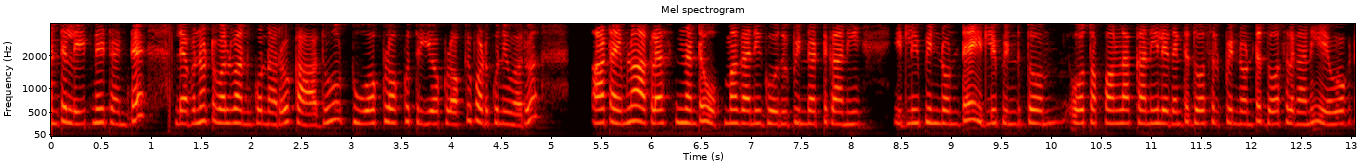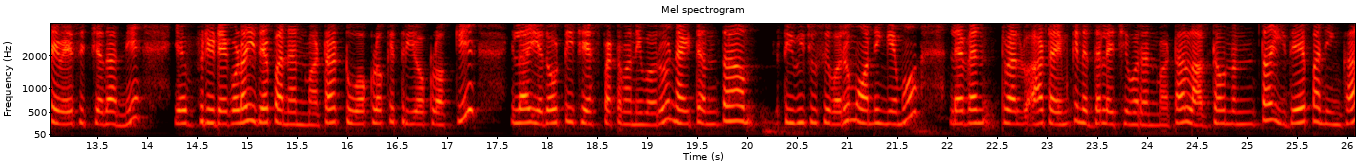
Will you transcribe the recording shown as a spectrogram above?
అంటే లేట్ నైట్ అంటే లెవెన్ ట్వెల్వ్ అనుకున్నారు. కాదు టూ ఓ క్లాక్ త్రీ ఓ క్లాక్కి పడుకునేవారు. ఆ టైంలో ఆకలేస్తుందంటే ఉప్మా కానీ గోధుమ పిండి అట్టు కానీ ఇడ్లీ పిండి ఉంటే ఇడ్లీ పిండితో ఓ తప్పంలా కానీ లేదంటే దోశల పిండి ఉంటే దోశలు కానీ ఏవో ఒకటి వేసి ఇచ్చేదాన్ని. ఎవ్రీడే కూడా ఇదే పని అనమాట టూ ఓ క్లాక్కి త్రీ ఓ క్లాక్కి ఇలా ఏదో ఒకటి చేసి పెట్టమనేవారు. నైట్ అంతా టీవీ చూసేవారు. మార్నింగ్ ఏమో లెవెన్ ట్వెల్వ్ ఆ టైంకి నిద్ర లేచేవారు అనమాట లాక్డౌన్ అంతా ఇదే పని ఇంకా.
